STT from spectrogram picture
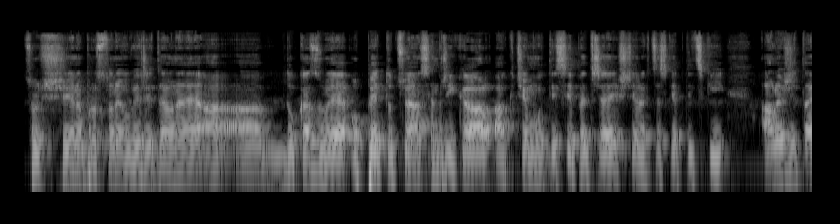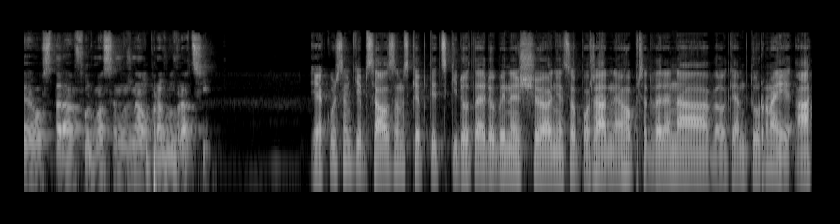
což je naprosto neuvěřitelné a, a dokazuje opět to, co já jsem říkal a k čemu ty si, Petře, ještě lehce skeptický, ale že ta jeho stará forma se možná opravdu vrací. Jak už jsem ti psal, jsem skeptický do té doby, než něco pořádného předvede na velkém turnaji. A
